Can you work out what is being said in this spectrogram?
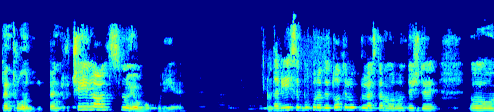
pentru unii. Pentru ceilalți nu e o bucurie. Dar ei se bucură de toate lucrurile astea mărunte și de uh,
